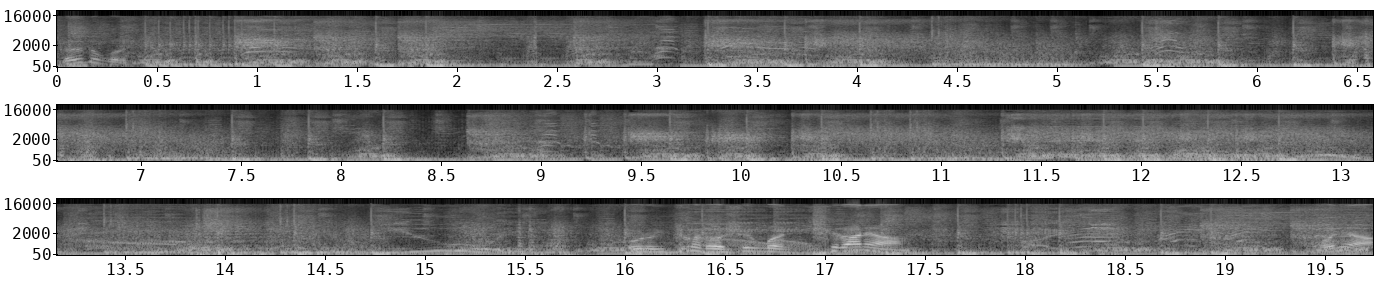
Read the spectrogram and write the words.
그래도 그렇지. 우리 이쪽가 더 쉬운 건 실화냐? 뭐냐?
